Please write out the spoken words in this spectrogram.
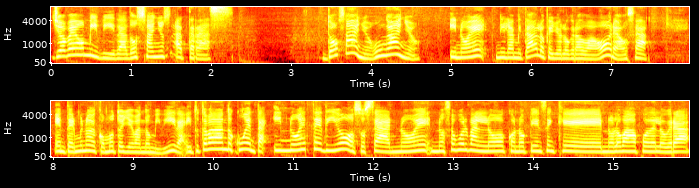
yo veo mi vida dos años atrás. Dos años, un año. Y no es ni la mitad de lo que yo he logrado ahora. O sea, en términos de cómo estoy llevando mi vida. Y tú te vas dando cuenta y no es tedioso, o sea, no, es, no se vuelvan locos, no piensen que no lo van a poder lograr.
